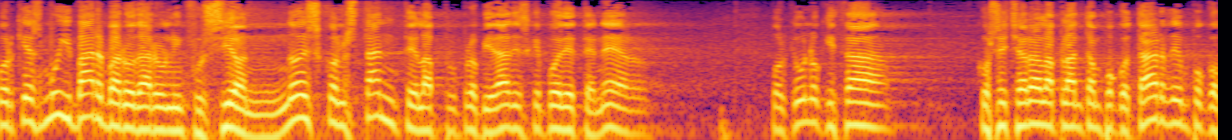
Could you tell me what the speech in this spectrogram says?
porque es muy bárbaro dar una infusión, no es constante las propiedades que puede tener, porque uno quizá cosechará la planta un poco tarde, un poco,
